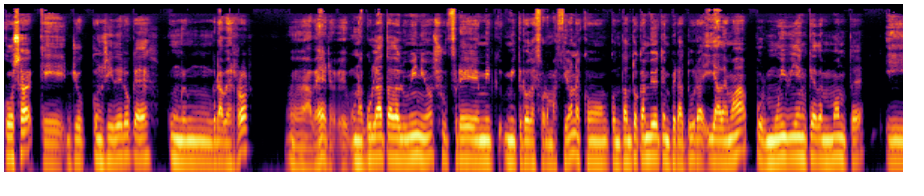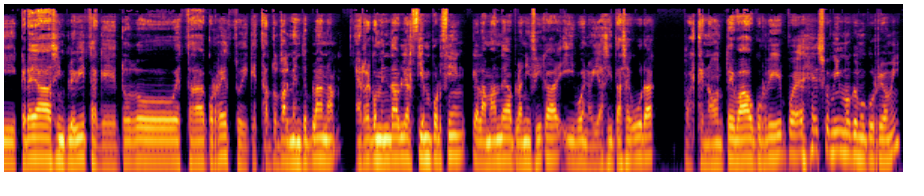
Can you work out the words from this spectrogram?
cosa que yo considero que es un grave error. Eh, a ver, eh, una culata de aluminio sufre microdeformaciones con, con tanto cambio de temperatura y además, por muy bien que desmontes y crea a simple vista que todo está correcto y que está totalmente plana, es recomendable al 100% que la mandes a planificar y bueno, y así te aseguras pues que no te va a ocurrir pues eso mismo que me ocurrió a mí.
